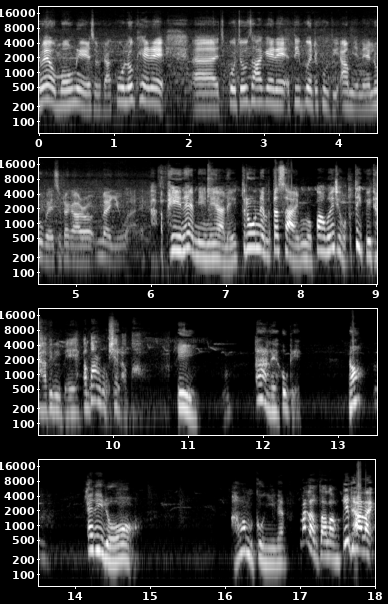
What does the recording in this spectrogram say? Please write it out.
နွဲ့ကိုမုန်းနေတယ်ဆိုတာကိုလုတ်ခဲ့တဲ့အဲကိုစူးစမ်းခဲ့တဲ့အသီးပွင့်တစ်ခုဒီအောင်မြင်တယ်လို့ပဲဆိုတော့ကတော့မှတ်ယူပါတယ် အဖေနဲ့အမေနဲ့ကလေသူတို့နဲ့မသက်ဆိုင်ဘူးလို့ပါဝင်းချုံအသိပေးထားပြီးပြီပဲဘာမှတော့မဖြစ်တော့ပါဘူးအေးအဲ့ဒါလည်းဟုတ်တယ်နော်အဲ့ဒီတော့ဘာမှမကူညီနဲ့မှတ်လောက်သားလောက်ပြစ်ထားလိုက်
